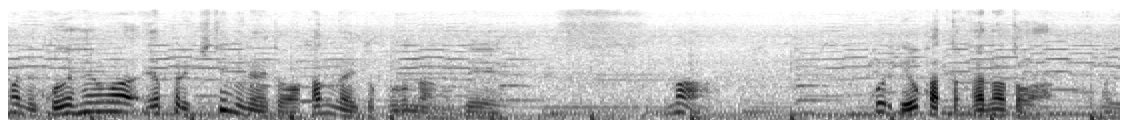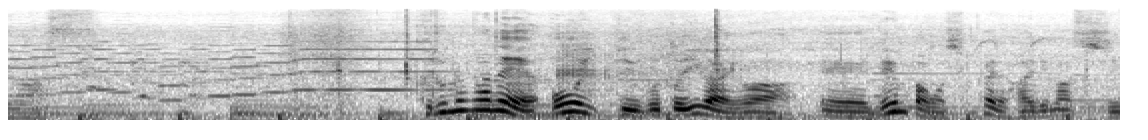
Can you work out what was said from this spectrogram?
まあねこの辺はやっぱり来てみないと分かんないところなのでまあこれで良かったかなとは思います。車がね多いっていうこと以外は、えー、電波もしっかり入りますし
